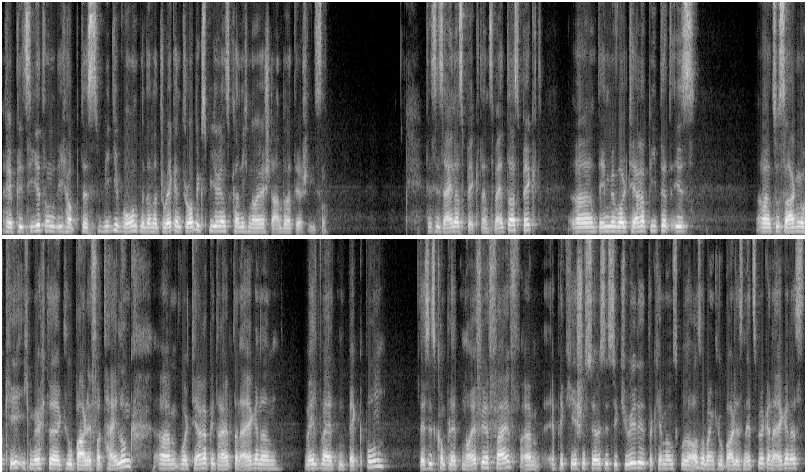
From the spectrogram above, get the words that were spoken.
repliziert und ich habe das wie gewohnt mit einer Drag-and-Drop-Experience kann ich neue Standorte erschließen. Das ist ein Aspekt. Ein zweiter Aspekt, äh, den mir Volterra bietet, ist äh, zu sagen, okay, ich möchte globale Verteilung. Ähm, Volterra betreibt einen eigenen weltweiten Backbone. Das ist komplett neu für F5. Ähm, Application Services Security, da kennen wir uns gut aus, aber ein globales Netzwerk, ein eigenes,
